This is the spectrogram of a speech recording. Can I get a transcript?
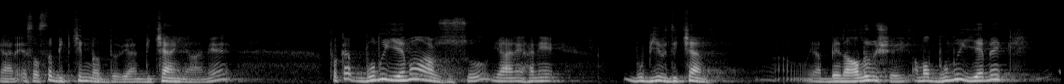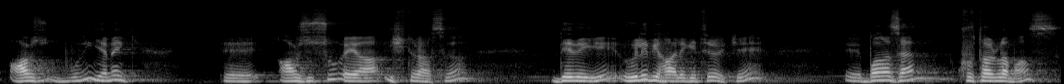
Yani esasında bitkinin adıdır yani diken yani. Fakat bunu yeme arzusu yani hani bu bir diken yani belalı bir şey ama bunu yemek arzu, bunu yemek e, arzusu veya ihtirası deveyi öyle bir hale getirir ki e, bazen kurtarılamaz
